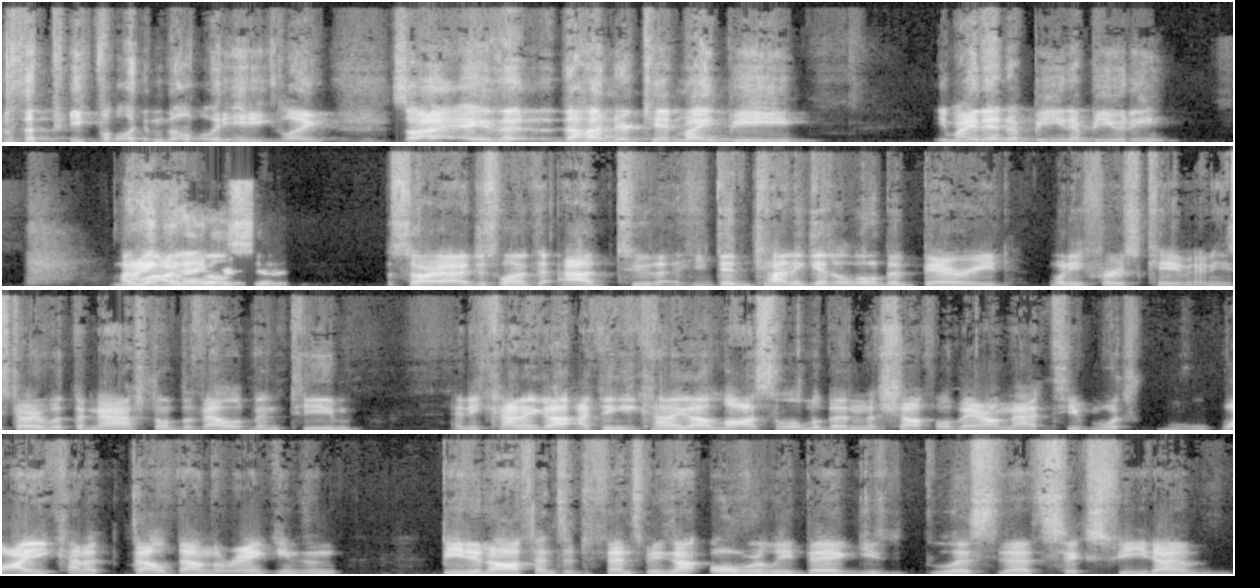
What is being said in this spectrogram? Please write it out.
of the people in the league. Like, so hey, the the hundred kid might be, you might end up being a beauty. I, I will say, sorry, I just wanted to add to that. He did kind of get a little bit buried when he first came in. He started with the national development team, and he kind of got, I think he kind of got lost a little bit in the shuffle there on that team, which why he kind of fell down the rankings and beat an offensive defenseman. He's not overly big. He's listed at six feet. I'm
